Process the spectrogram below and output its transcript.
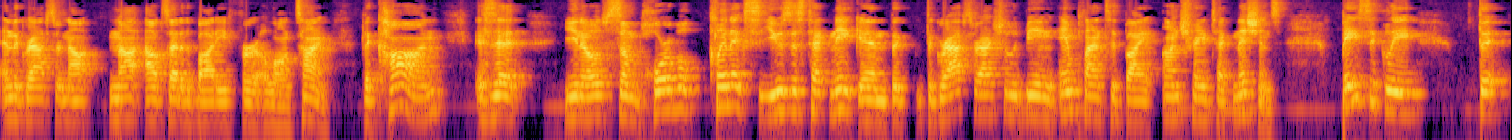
and the grafts are not, not outside of the body for a long time. The con is that you know, some horrible clinics use this technique and the, the grafts are actually being implanted by untrained technicians. Basically, the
